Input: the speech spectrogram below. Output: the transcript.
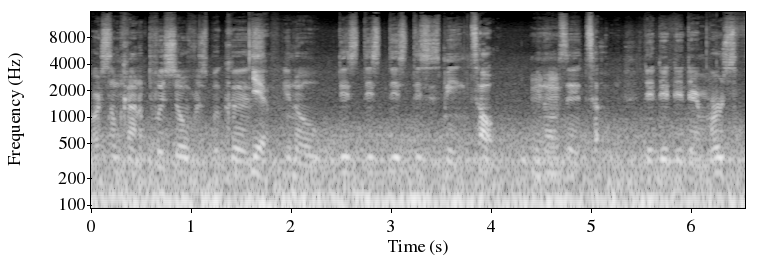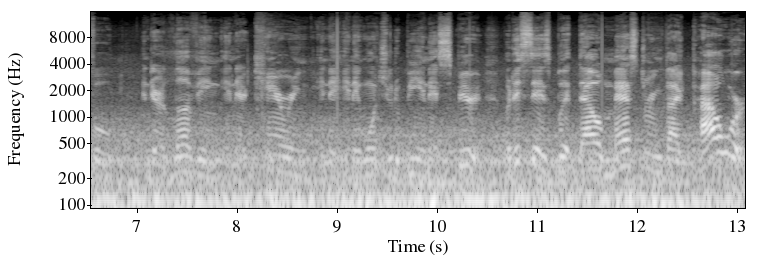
are some kind of pushovers because Yeah. you know this this this this is being taught. You know what I'm Mhm. saying? They, they, they, they're merciful and they're loving and they're caring and they, and they want you to be in that spirit. But it says, but thou mastering thy power.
